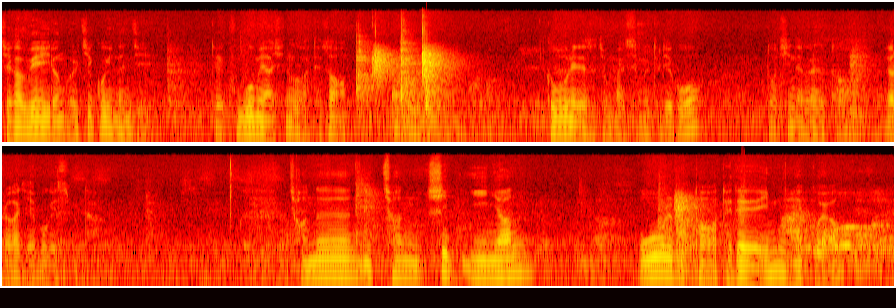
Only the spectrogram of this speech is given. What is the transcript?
제가 왜 이런 걸 찍고 있는지 되게 궁금해 하시는 것 같아서 음, 그 부분에 대해서 좀 말씀을 드리고 또 진행을 또 여러 가지 해보겠습니다. 저는 2012년 5월부터 대대 입문을 했고요.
